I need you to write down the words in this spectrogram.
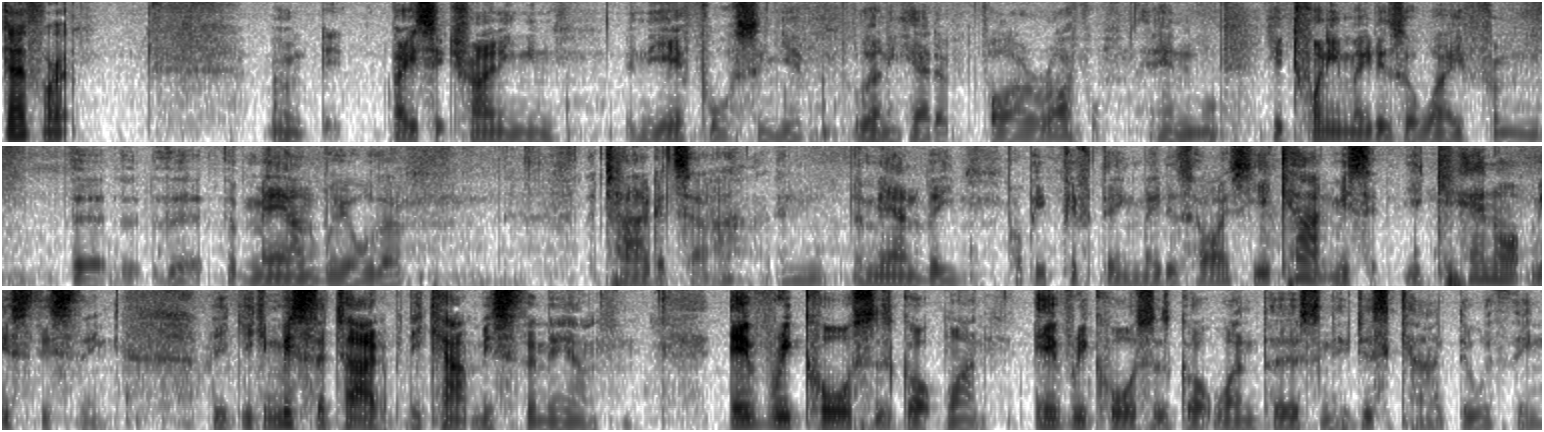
Go for it. Um, basic training in, in the Air Force, and you're learning how to fire a rifle, and you're 20 metres away from the, the, the mound where all the, the targets are, and the mound will be probably 15 metres high, so you can't miss it. You cannot miss this thing. You, you can miss the target, but you can't miss the mound. Every course has got one. Every course has got one person who just can't do a thing.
